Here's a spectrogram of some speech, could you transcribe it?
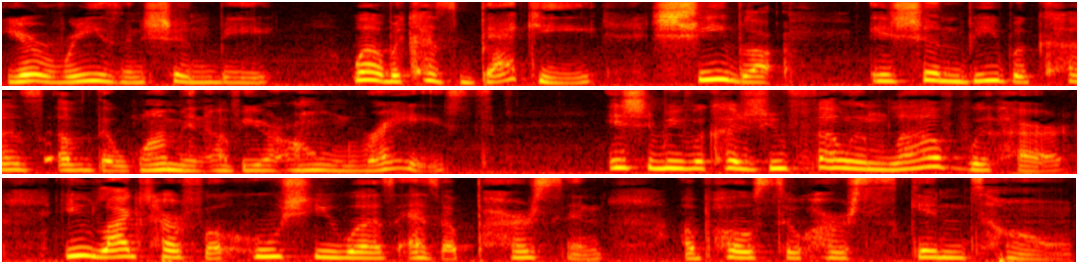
your reason shouldn't be, well, because Becky, she blocked. It shouldn't be because of the woman of your own race. It should be because you fell in love with her. You liked her for who she was as a person, opposed to her skin tone,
